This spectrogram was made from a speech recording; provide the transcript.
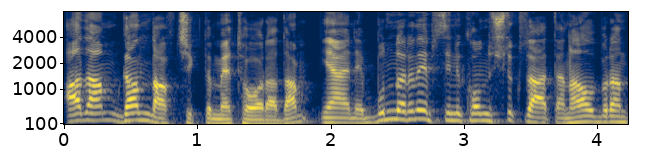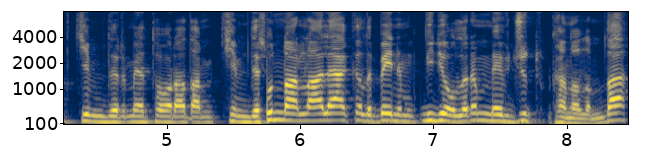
Adam Gandalf çıktı meteor adam. Yani bunların hepsini konuştuk zaten. Halbrand kimdir? Meteor adam kimdir? Bunlarla alakalı benim videolarım mevcut kanalımda.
